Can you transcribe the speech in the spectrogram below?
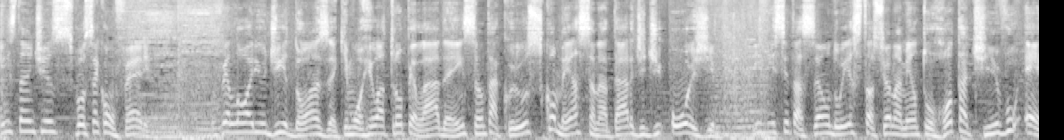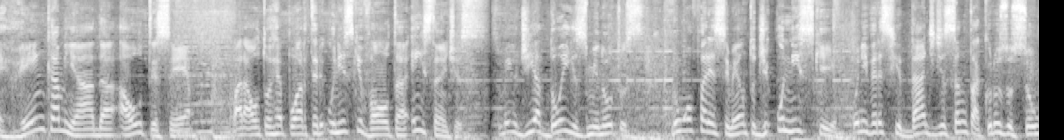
Em instantes, você confere. O velório de idosa que morreu atropelada em Santa Cruz começa na tarde de hoje. E licitação do estacionamento rotativo é reencaminhada ao TCE. Para Auto Repórter Unisque volta em instantes. Meio-dia, dois minutos. Num oferecimento de Unisque, Universidade de Santa Cruz do Sul.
